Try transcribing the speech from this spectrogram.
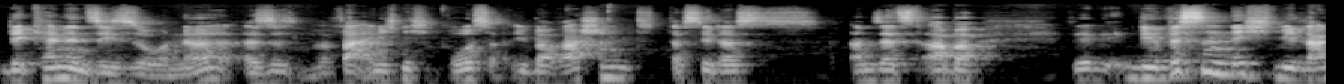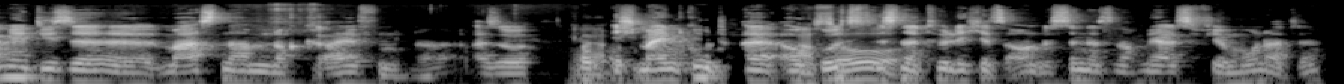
wir kennen sie so, ne? Also es war eigentlich nicht groß überraschend, dass sie das ansetzt, aber wir, wir wissen nicht, wie lange diese Maßnahmen noch greifen. Ne? Also Ja. ich meine, gut, äh, August so. ist natürlich jetzt auch, das sind jetzt noch mehr als vier Monate.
